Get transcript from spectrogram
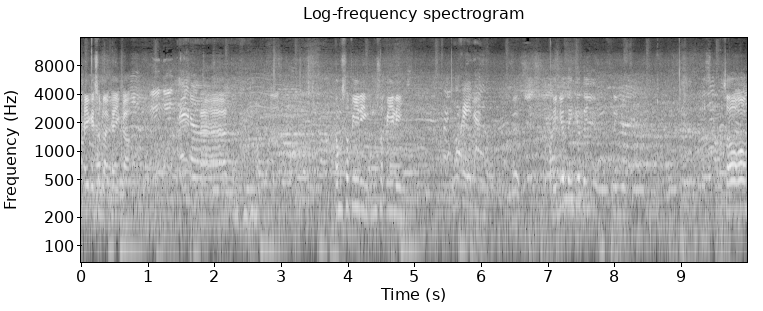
Hey ka sa vlog, hey ka. Hello. At Kamusta feeling? Kamusta feeling? Okay lang. Good. Thank you, thank you, thank you. Thank you. So,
